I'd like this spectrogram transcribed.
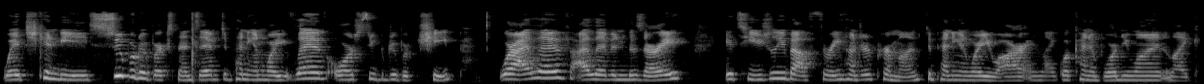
which can be super duper expensive depending on where you live, or super duper cheap. Where I live, I live in Missouri, it's usually about 300 per month depending on where you are and like what kind of board you want like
